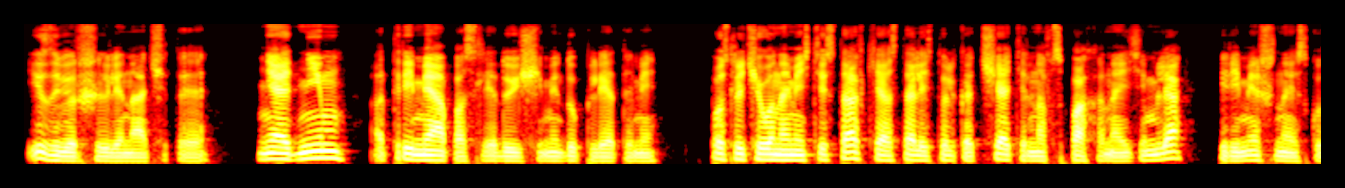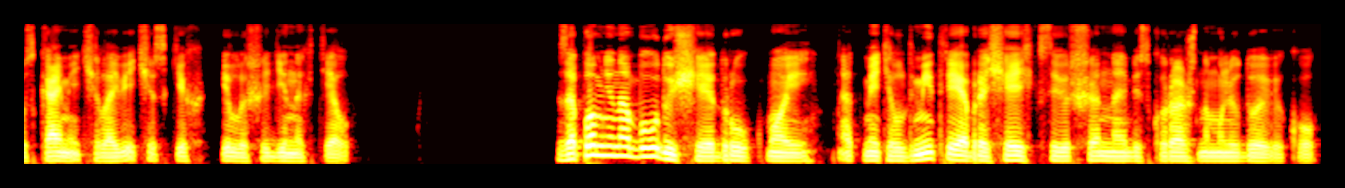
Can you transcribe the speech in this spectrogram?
и завершили начатое. Не одним, а тремя последующими дуплетами. После чего на месте ставки остались только тщательно вспаханная земля, перемешанная с кусками человеческих и лошадиных тел. «Запомни на будущее, друг мой», — отметил Дмитрий, обращаясь к совершенно обескураженному Людовику.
